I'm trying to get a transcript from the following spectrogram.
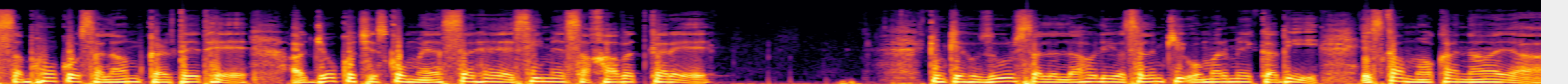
سبھوں کو سلام کرتے تھے اور جو کچھ اس کو میسر ہے اسی میں سخاوت کرے۔ کیونکہ حضور صلی اللہ علیہ وسلم کی عمر میں کبھی اس کا موقع نہ آیا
